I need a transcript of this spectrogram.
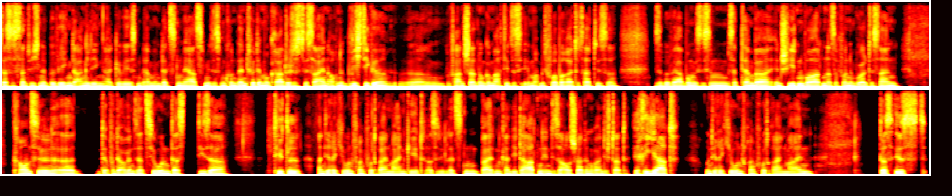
das ist natürlich eine bewegende Angelegenheit gewesen. Wir haben im letzten März mit diesem Konvent für demokratisches Design auch eine wichtige äh, Veranstaltung gemacht, die das eben auch mit vorbereitet hat, diese, diese Bewerbung. Es ist im September entschieden worden, also von dem World Design Council, äh, der, von der Organisation, dass dieser Titel an die Region Frankfurt-Rhein-Main geht. Also die letzten beiden Kandidaten in dieser Ausscheidung waren die Stadt Riyadh und die Region Frankfurt-Rhein-Main. Das ist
